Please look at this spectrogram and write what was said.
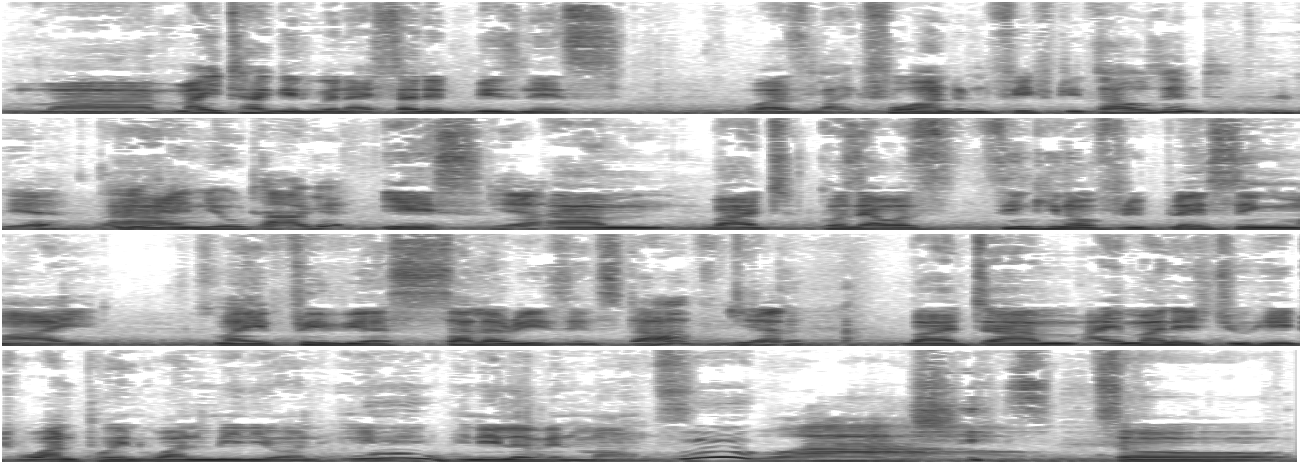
my, my target when I started business was like 450,000. Yeah, your Um, annual target. Yes. Yeah. Um, but because I was thinking of replacing my my previous salaries and stuff. Yeah. But um, I managed to hit 1.1 million in, in 11 months. Wow. So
